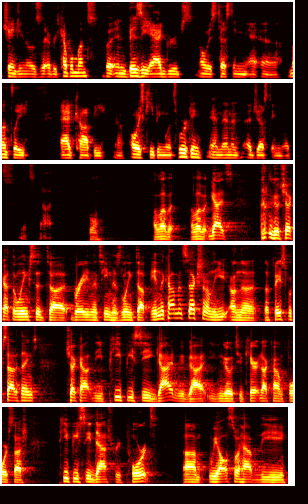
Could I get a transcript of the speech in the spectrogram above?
changing those every couple months. But in busy ad groups, always testing uh, monthly ad copy, always keeping what's working and then adjusting what's what's not. Cool. I love it. I love it, guys. go check out the links that uh, Brady and the team has linked up in the comments section on the on the, the Facebook side of things. Check out the PPC guide we've got. You can go to carrot.com forward slash PPC dash report. Um, we also have the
